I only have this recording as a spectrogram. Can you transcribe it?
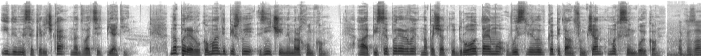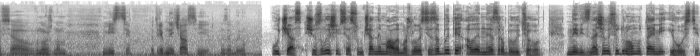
і Дениса Киричка на 25-й. На перерву команди пішли з нічийним рахунком. А після перерви на початку другого тайму вистрілив капітан сумчан Максим Бойко. Оказався в нужному місці, потрібний час і забив. У час, що залишився, сумчани мали можливості забити, але не зробили цього. Не відзначились у другому таймі і гості.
